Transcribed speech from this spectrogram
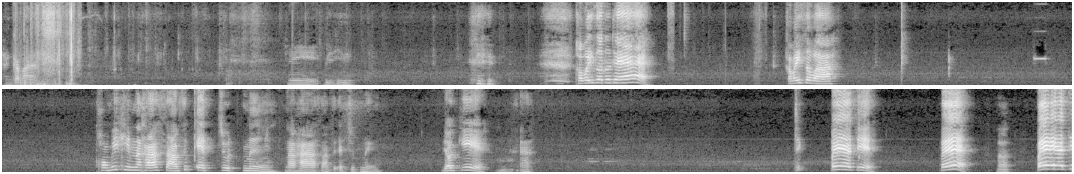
หันกลับมา นี่วิธี เขาไปโซโตแท้เขาไปสวะของพี่คิมนะคะ สามสิบเอ็ดจุดหนึ่งนะคะ สามสิบเอ็ดจุดหนึ่งยอกี้ อะ 빼야지. 빼. 어? 빼야지.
